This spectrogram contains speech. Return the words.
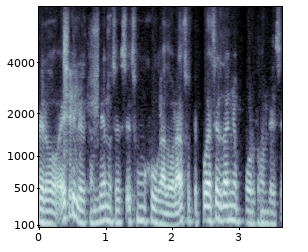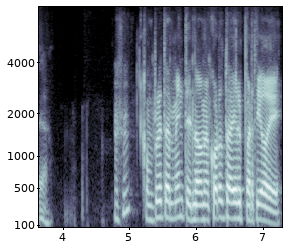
pero Eckler también es, un jugadorazo, te puede hacer daño por donde sea. completamente, no, me acuerdo todavía el partido de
